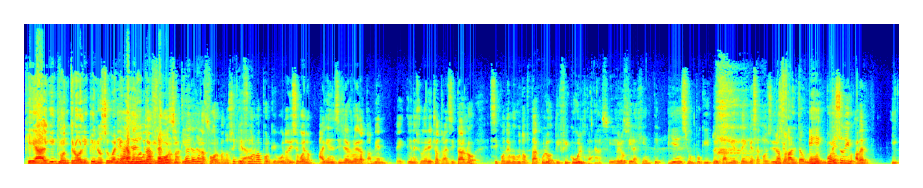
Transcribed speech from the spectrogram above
Que alguien Que- controle que no suban que ni las motos ni las forma, que bicicletas. haya alguna forma, no sé qué forma, porque uno dice, bueno, alguien en silla de ruedas también eh, tiene su derecho a transitarlo, si ponemos un obstáculo, dificulta. Así es. Pero que la gente piense un poquito y también tenga esa consideración. Nos falta un Es- por eso digo, a ver, y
